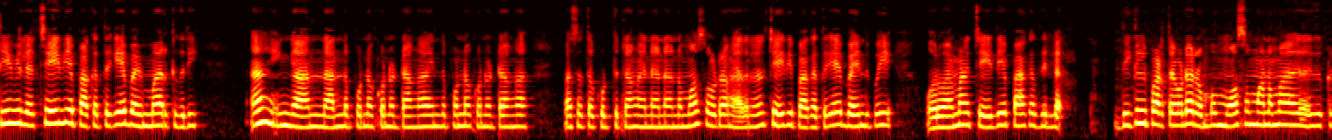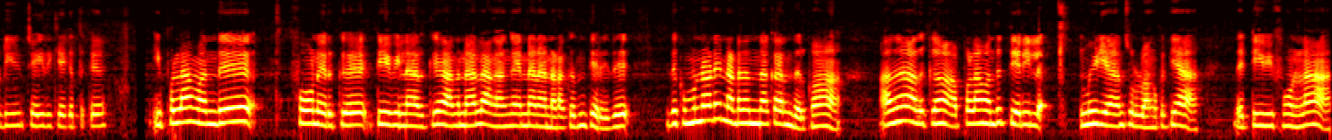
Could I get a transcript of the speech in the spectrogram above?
டிவியில் செய்தியை பார்க்கறதுக்கே பயமாக இருக்குதுடி. ஆ இங்கே அந்த அந்த பொண்ணை கொண்டுட்டாங்க இந்த பொண்ணை கொண்டுட்டாங்க வசத்தை கொடுத்துட்டாங்க என்னென்னமோ சொல்கிறாங்க அதனால செய்தி பார்க்கறதுக்கே பயந்து போய் ஒரு வாரமாக செய்தியே பார்க்கறதில்ல. திகில் படத்தை விட ரொம்ப மோசமானமா இருக்குடி செய்தி கேட்கறதுக்கு. இப்போலாம் வந்து ஃபோன் இருக்குது டிவிலாம் இருக்குது அதனால அங்கங்கே என்னென்ன நடக்குதுன்னு தெரியுது. இதுக்கு முன்னாடி நடந்தாக்கா இருந்திருக்கும். அதான் அதுக்கு அப்போலாம் வந்து தெரியல. மீடியான்னு சொல்லுவாங்க பார்த்தியா இந்த டிவி ஃபோன்லாம்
